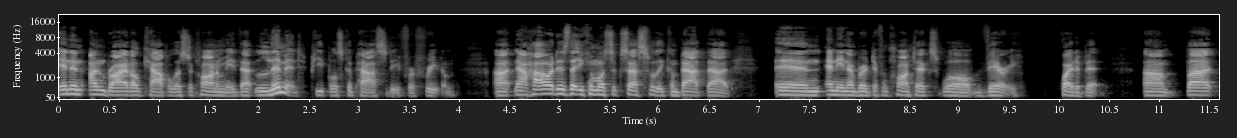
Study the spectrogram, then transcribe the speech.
in an unbridled capitalist economy that limit people's capacity for freedom. Uh, now, how it is that you can most successfully combat that in any number of different contexts will vary quite a bit. Um, but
